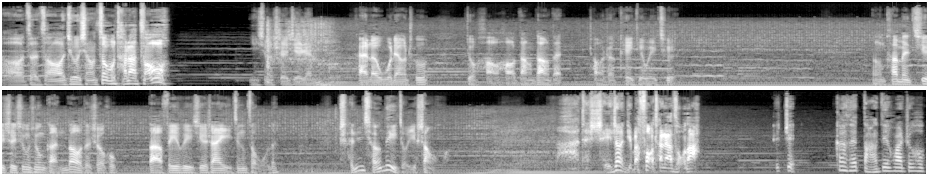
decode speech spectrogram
老子早就想揍他了。走，一行十几人开了五辆车，就浩浩荡荡的。朝着 KTV 去了。等他们气势汹汹赶到的时候，大飞魏西山已经走了。陈强那就一上火：“妈的，谁让你们放他俩走的？这，刚才打电话之后，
